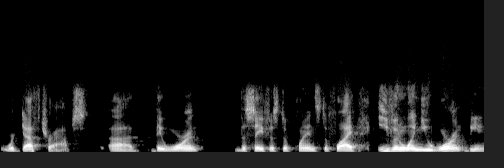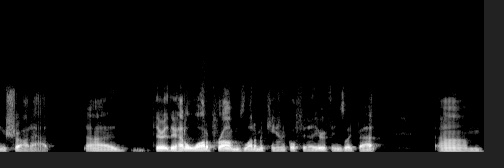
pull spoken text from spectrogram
were death traps. Uh, they weren't the safest of planes to fly, even when you weren't being shot at. Uh, they had a lot of problems, a lot of mechanical failure, things like that. Um,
